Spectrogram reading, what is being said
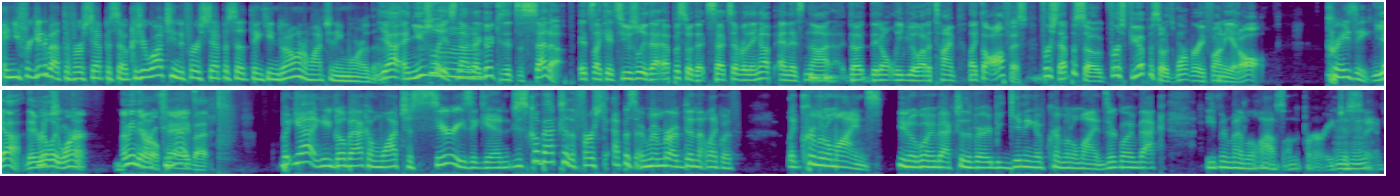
and you forget about the first episode because you're watching the first episode thinking do i want to watch any more of this Yeah, and usually it's Mm. not that good because it's a setup. It's like it's usually that episode that sets everything up, and it's not. Mm-hmm. th- They don't leave you a lot of time. Like The Office, first episode, first few episodes weren't very funny at all. Crazy Yeah, they really Which- weren't. I mean, they were Not too okay, much. but but yeah you go back and watch a series again just go back to the first episode remember i've done that like with like criminal minds you know going back to the very beginning of criminal minds they're going back even my little house on the prairie just Mhm. saying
